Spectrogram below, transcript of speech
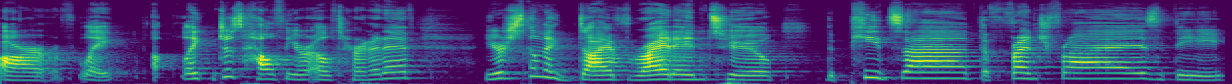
or like like just healthier alternative you're just gonna dive right into the pizza the french fries the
